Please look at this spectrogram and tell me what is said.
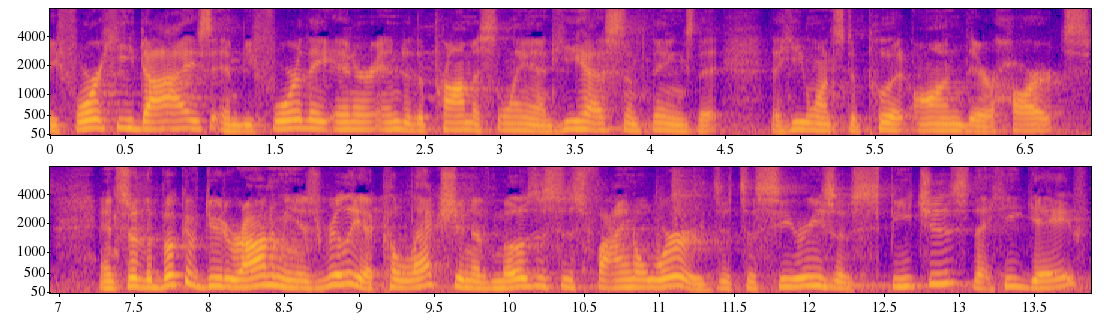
Before he dies and before they enter into the promised land, he has some things that, that he wants to put on their hearts. And so the book of Deuteronomy is really a collection of Moses' final words. It's a series of speeches that he gave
